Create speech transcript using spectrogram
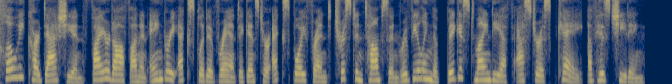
Khloe Kardashian fired off on an angry expletive rant against her ex-boyfriend Tristan Thompson revealing the biggest mindy F K of his cheating.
